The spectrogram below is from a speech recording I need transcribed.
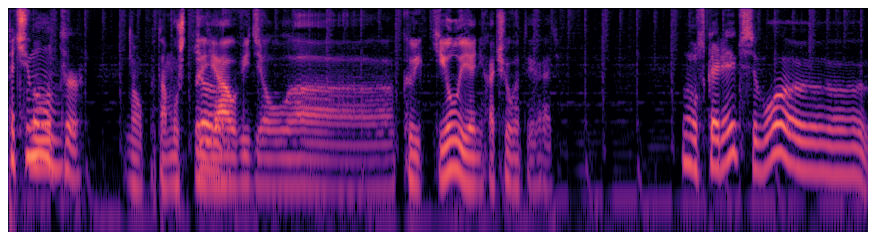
Почему? Ну, вот, ну потому что Чё? я увидел э, Quick Kill, и я не хочу в это играть. Ну, скорее всего, э,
